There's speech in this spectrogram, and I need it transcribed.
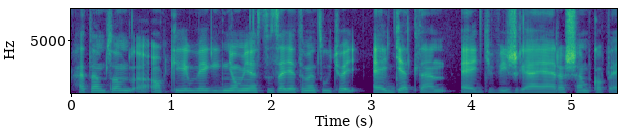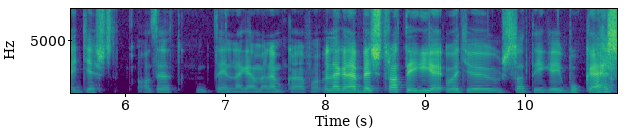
Hát nem tudom, aki végig nyomja ezt az egyetemet úgy, hogy egyetlen egy vizsgájára sem kap egyest, azért tényleg emelem kap. Legalább egy stratégiai, vagy stratégiai bukás,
